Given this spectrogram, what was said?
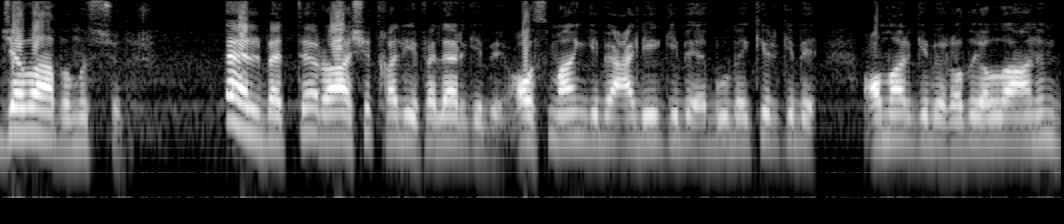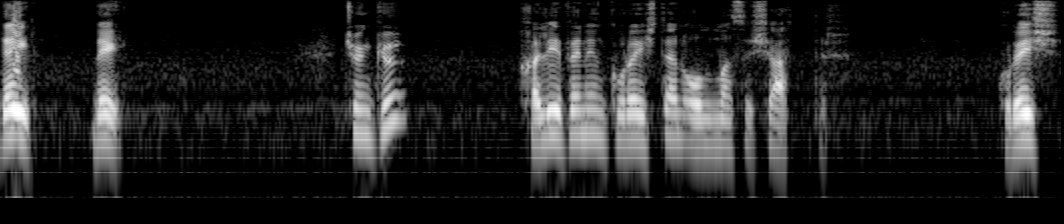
Cevabımız şudur. Elbette Raşid halifeler gibi, Osman gibi, Ali gibi, Ebu Bekir gibi, Ömer gibi radıyallahu anhüm değil. Değil. Çünkü halifenin Kureyş'ten olması şarttır. Kureyş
